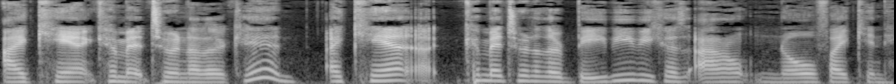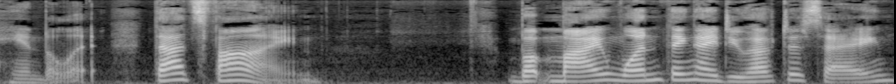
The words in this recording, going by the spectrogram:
I can't commit to another kid. I can't commit to another baby because I don't know if I can handle it. That's fine. But my one thing I do have to say,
